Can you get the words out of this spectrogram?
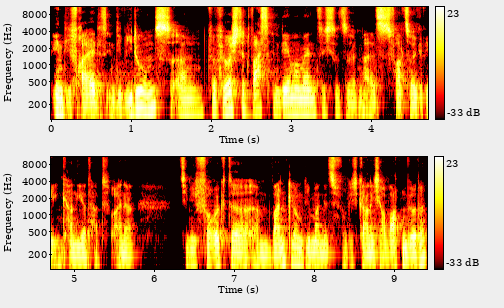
in die Freiheit des Individuums ähm, befürchtet, was in dem Moment sich sozusagen als Fahrzeug reinkarniert hat. Eine ziemlich verrückte ähm, Wandlung, die man jetzt wirklich gar nicht erwarten würde.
